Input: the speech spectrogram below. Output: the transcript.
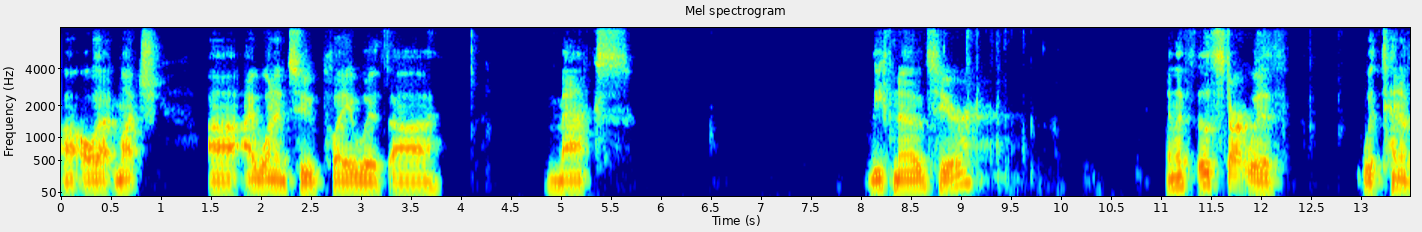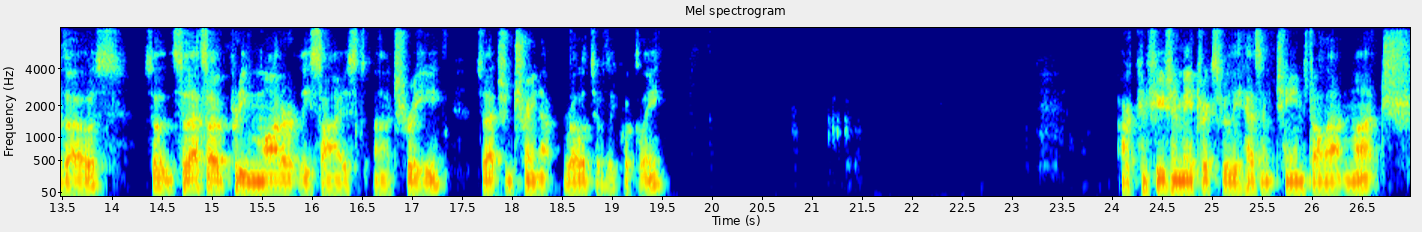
uh, all that much. Uh, I wanted to play with uh, max leaf nodes here. And let's, let's start with, with 10 of those. So, so that's a pretty moderately sized uh, tree. So that should train up relatively quickly. Our confusion matrix really hasn't changed all that much.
